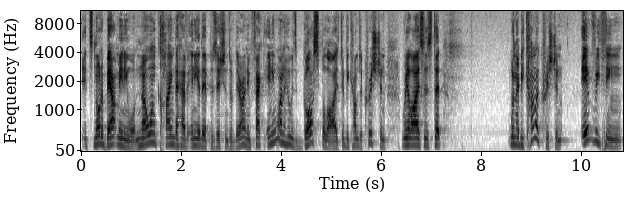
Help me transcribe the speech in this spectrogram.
it's not about me anymore. No one claimed to have any of their possessions of their own. In fact, anyone who is gospelized, who becomes a Christian, realizes that when they become a Christian, everything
